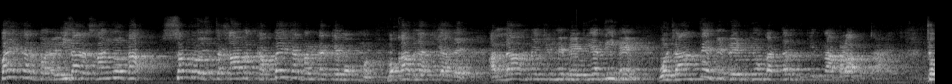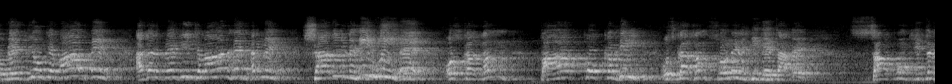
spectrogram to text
پیکر ایزا رسانیوں کا صبر و استقامت کا پیکر بن کر کے مقابلہ کیا ہے۔ اللہ نے جنہیں بیٹیاں دی ہیں، وہ جانتے ہیں بیٹیوں کا درد کتنا بڑا ہوتا ہے۔ جو بیٹیوں کے باپ ہیں، اگر بیٹی جوان ہے گھر میں، شادی نہیں ہوئی ہے، اس کا غم باپ کو کبھی اس کا غم سونے نہیں دیتا ہے۔ سانپوں کی طرح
